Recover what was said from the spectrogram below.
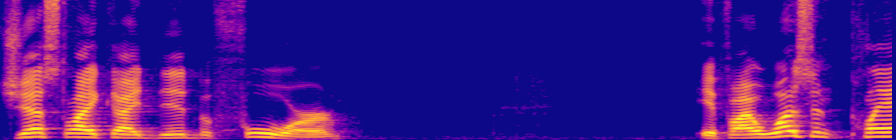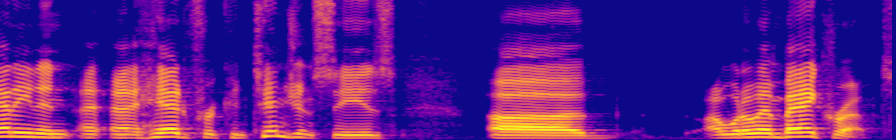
just like I did before. If I wasn't planning in, ahead for contingencies, uh, I would have been bankrupt.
